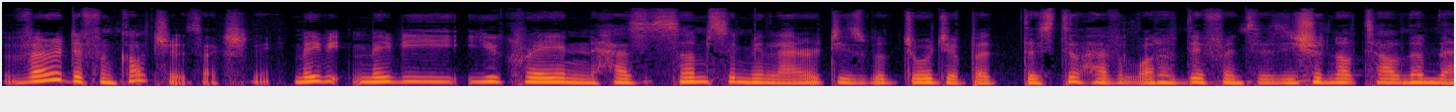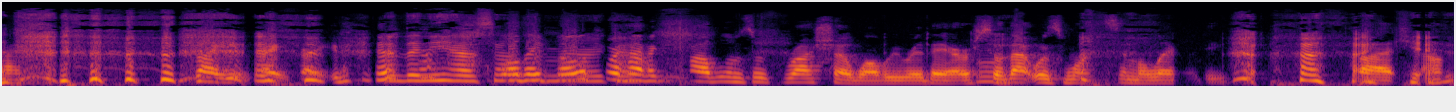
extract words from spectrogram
very different cultures. Actually, maybe maybe Ukraine has some similarities with Georgia, but they still have a lot of differences. You should not tell them that. Right, right, right. right. and then you have South well, they America. both were having problems with Russia while we were there, so that was one similarity. But, um,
